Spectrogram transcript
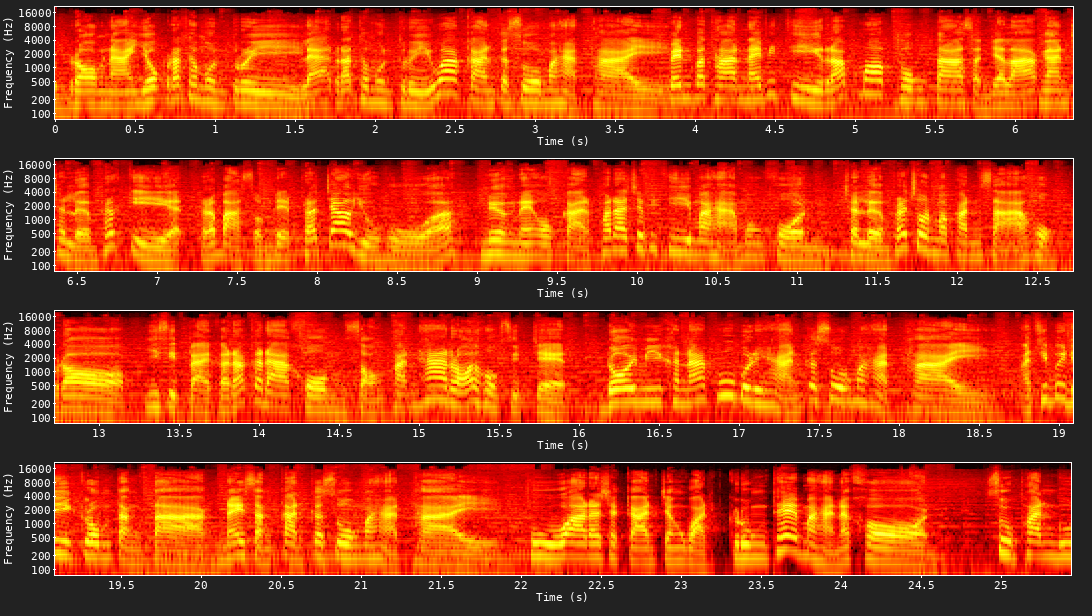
ล รองนายกรัฐมนตรี และรัฐมนตรีว่าการกระทรวงมหาดไทย เป็นประธานในพิธีรับมอบธงตาสัญลักษณ์งานเฉลิมพระเกียรติ พระบาทสมเด็จพระเจ้าอยู่หัว เนื่องในโอกาสพระราชพิธีมหามงคล เฉลิมพระชนมพรรษา 6 รอบ 28 กรกฎาคม 2567 โดยมีคณะผู้บริหารกระทรวงมหาดไทย อธิบดีกรมต่างๆ ในสังกัดกระทรวงมหาดไทย ผู้ว่าราชการจังหวัดกรุงเทพมหานคร สุพรรณบุ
